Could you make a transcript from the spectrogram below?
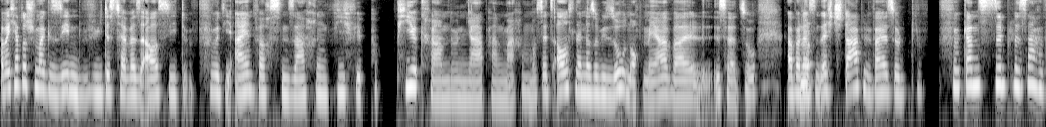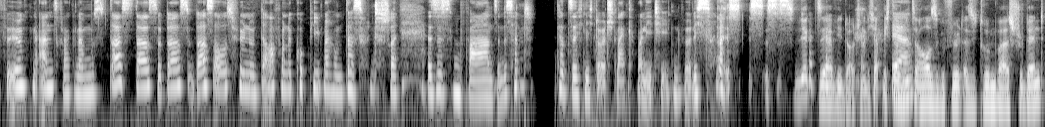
Aber ich habe das schon mal gesehen, wie das teilweise aussieht für die einfachsten Sachen, wie viel Papierkram du in Japan machen musst. Als Ausländer sowieso noch mehr, weil ist halt so. Aber ja. das sind echt stapelweise für ganz simple Sachen, für irgendeinen Antrag. Und dann musst du das, das und das und das ausfüllen und davon eine Kopie machen und das unterschreiben. Es ist Wahnsinn. Es hat tatsächlich Deutschland-Qualitäten, würde ich sagen. Es, es, es, wirkt sehr wie Deutschland. Ich habe mich da ja. wie zu Hause gefühlt, als ich drüben war als Student.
